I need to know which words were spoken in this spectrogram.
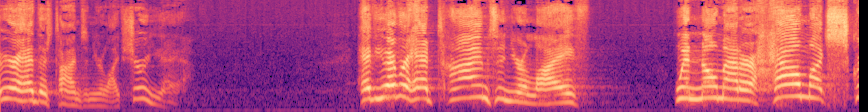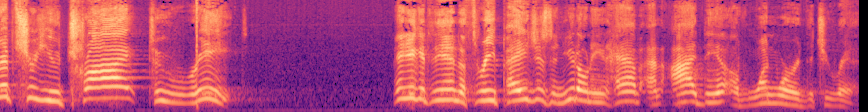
Have you ever had those times in your life? Sure, you have. Have you ever had times in your life when no matter how much scripture you try to read, and you get to the end of three pages and you don't even have an idea of one word that you read?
